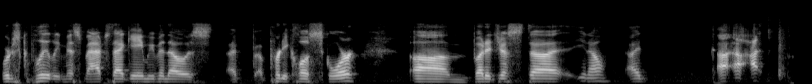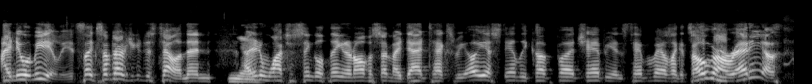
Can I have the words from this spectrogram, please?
were just completely mismatched that game, even though it was a, a pretty close score. Um, but it just uh, you know I I, I, I knew immediately. It's like sometimes you can just tell. And then yeah. I didn't watch a single thing, and then all of a sudden my dad texts me, "Oh yeah, Stanley Cup uh, champions, Tampa Bay." I was like, "It's over already."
